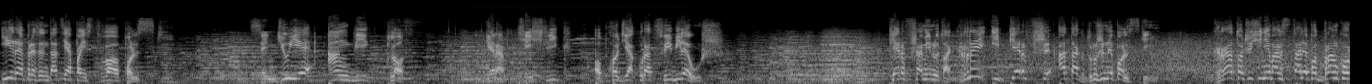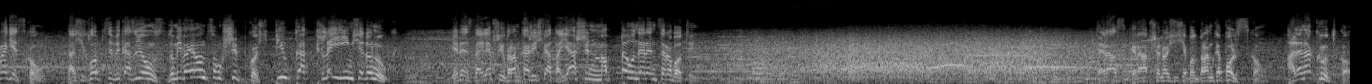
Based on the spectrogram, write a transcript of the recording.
i reprezentacja państwowa Polski. Sędziuje Anglii Cloth. Gerard Cieślik obchodzi akurat swój jubileusz. Pierwsza minuta gry i pierwszy atak drużyny polskiej. Gra toczy się niemal stale pod bramką radziecką. Nasi chłopcy wykazują zdumiewającą szybkość. Piłka klei im się do nóg. Jeden z najlepszych bramkarzy świata, Jaszyn, ma pełne ręce roboty. Teraz gra przenosi się pod bramkę polską, ale na krótko.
